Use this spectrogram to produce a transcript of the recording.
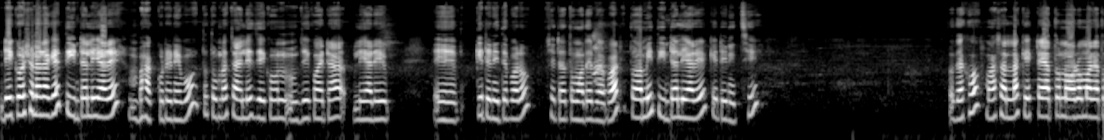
ডেকোরেশনের আগে তিনটা লেয়ারে ভাগ করে নেব। তো তোমরা চাইলে যে কোন, যে কয়টা লেয়ারে কেটে নিতে পারো, সেটা তোমাদের ব্যাপার। তো আমি তিনটা লেয়ারে কেটে নিচ্ছি। তো দেখো মাশাল্লাহ কেকটা এত নরম আর এত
